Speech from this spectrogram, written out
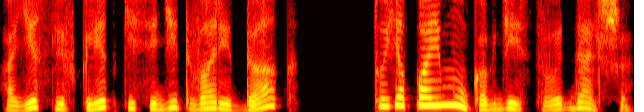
А если в клетке сидит Вари Дак, то я пойму, как действовать дальше.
